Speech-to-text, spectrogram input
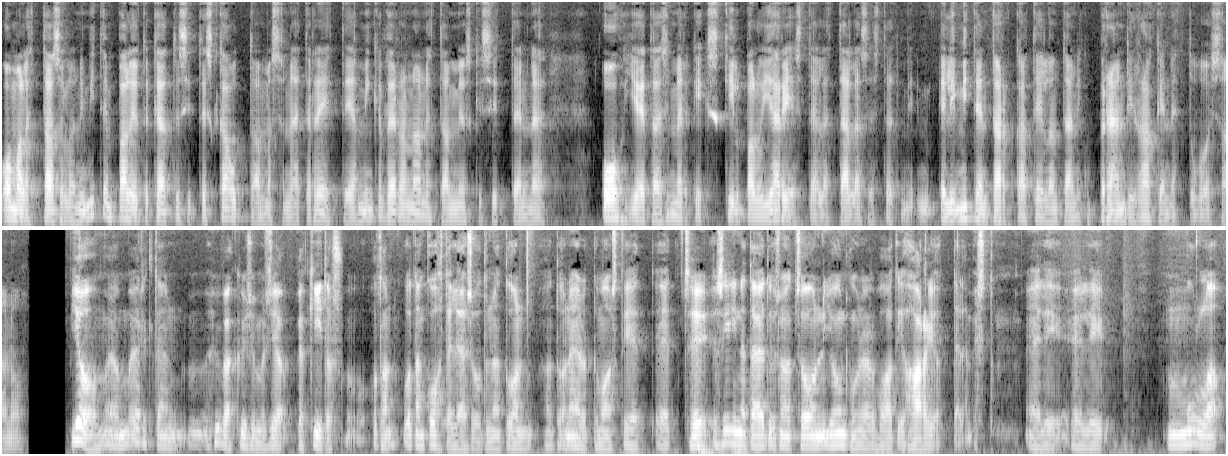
omalle tasolle. Niin miten paljon te käytte sitten skauttaamassa näitä reittejä? Minkä verran annetaan myöskin sitten ohjeita esimerkiksi kilpailujärjestäjälle tällaisesta? Et, eli miten tarkkaa teillä on tämä niinku brändi rakennettu, voi sanoa? Joo, erittäin hyvä kysymys ja, ja kiitos. Otan, otan kohteliaisuutena tuon, tuon ehdottomasti, että et se, siinä täytyy sanoa, että se on jonkun verran vaatii harjoittelemista. Eli, eli mulla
